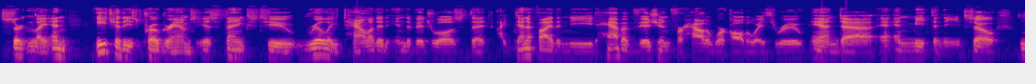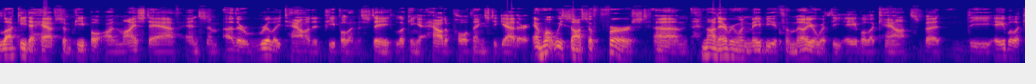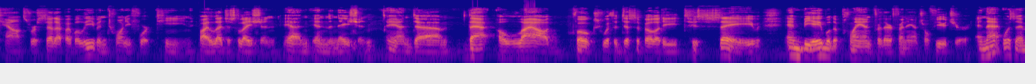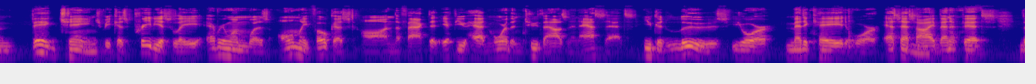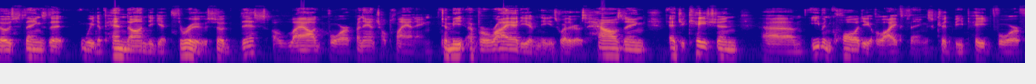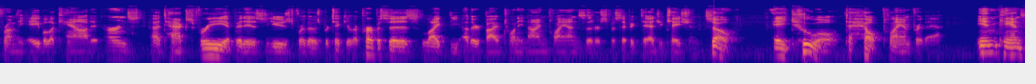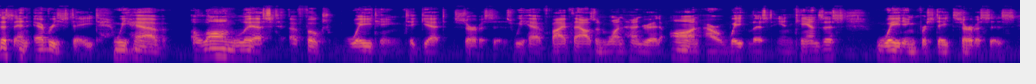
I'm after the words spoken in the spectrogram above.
Certainly. And each of these programs is thanks to really talented individuals that identify the need, have a vision for how to work all the way through, and uh, and meet the need. So lucky to have some people on my staff and some other really talented people in the state looking at how to pull things together. And what we saw so first, um, not everyone may be familiar with the ABLE accounts, but the ABLE accounts were set up, I believe, in 2014 by legislation and in the nation, and um, that allowed folks with a disability to save and be able to plan for their financial future. And that was a big change because previously everyone was only focused on the fact that if you had more than 2000 in assets you could lose your medicaid or ssi mm-hmm. benefits those things that we depend on to get through. So this allowed for financial planning to meet a variety of needs, whether it was housing, education, um, even quality of life things could be paid for from the ABLE account. It earns uh, tax free if it is used for those particular purposes, like the other 529 plans that are specific to education. So, a tool to help plan for that. In Kansas and every state, we have a long list of folks waiting to get services. We have 5,100 on our wait list in Kansas waiting for state services.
